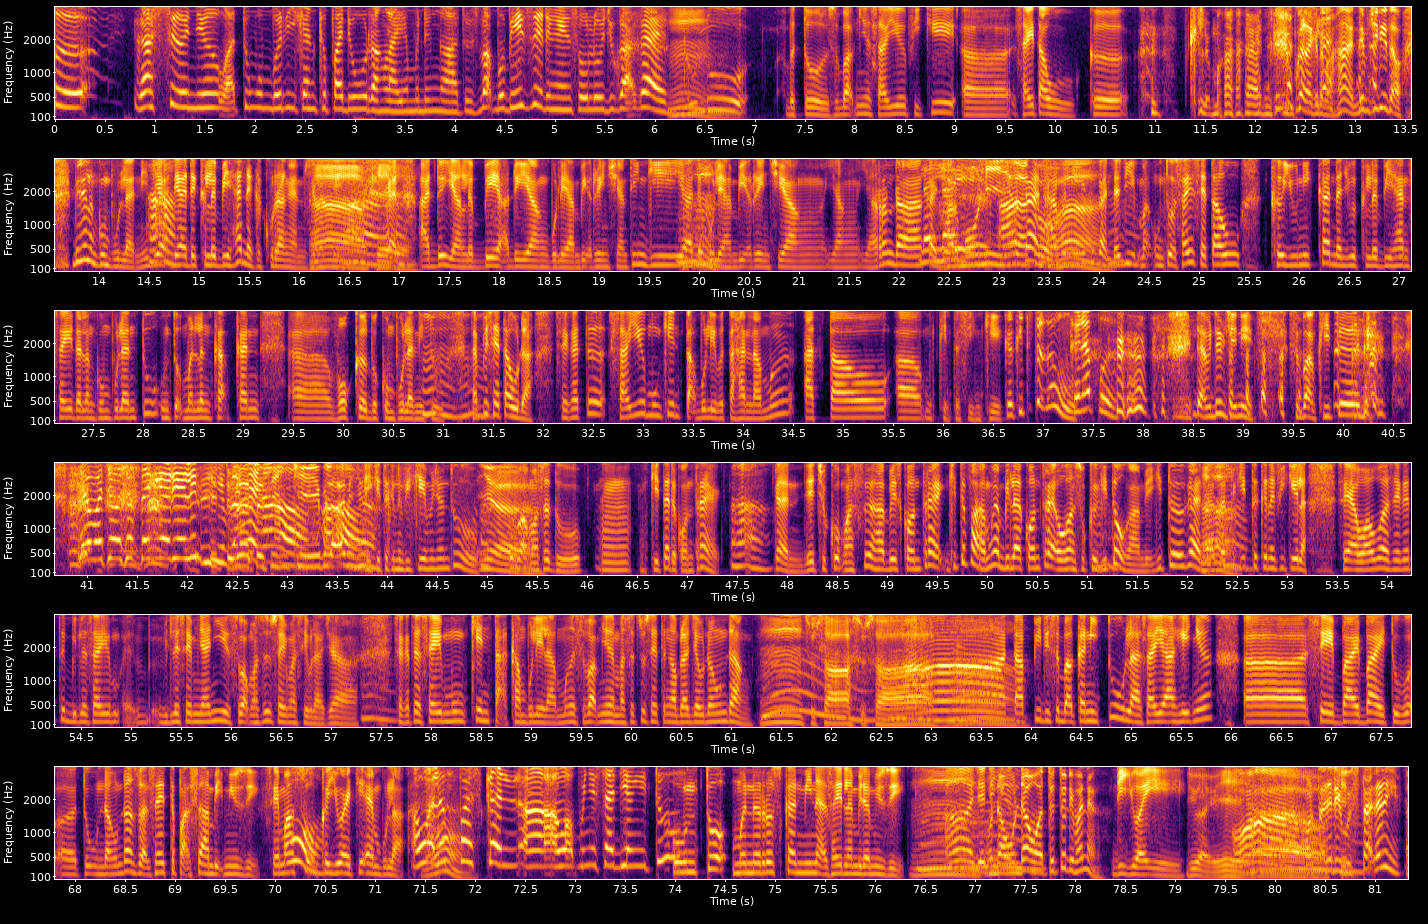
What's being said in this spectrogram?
rasanya waktu memberikan kepada orang lah yang mendengar tu. Sebab berbeza dengan yang solo juga kan? Hmm. dulu betul. Sebabnya saya fikir uh, saya tahu ke kelemahan. Bukanlah kelemahan. Dia macam ni tau. Bila dalam kumpulan ni dia, dia ada kelebihan dan kekurangan masing-masing. Ha, okay. kan? Ada yang lebih ada yang boleh ambil range yang tinggi hmm. ada boleh ambil range yang yang yang rendah kan? Harmoni ha, lah kan? tu. harmoni ha. itu kan jadi hmm. untuk saya saya tahu keunikan dan juga kelebihan saya dalam kumpulan tu untuk melengkapkan uh, vokal berkumpulan itu. Hmm. tapi saya tahu dah. Saya kata saya mungkin tak boleh bertahan lama atau uh, mungkin tersingkir ke? Kita tak tahu. Kenapa? Dah dia macam ni. Sebab kita dah macam macam tanya reality pula Itulah kan? tersingkir pula ha. ni eh, Kita kena fikir macam tu yeah. Sebab masa tu mm, Kita ada kontrak ha. Kan Dia cukup masa habis kontrak Kita faham kan Bila kontrak orang suka kita hmm. Orang ambil kita kan ha. Tapi kita kena fikirlah Saya awal-awal saya kata Bila saya bila saya menyanyi Sebab masa tu saya masih belajar hmm. Saya kata saya mungkin tak akan boleh lama Sebabnya masa tu saya tengah belajar undang-undang hmm, Susah Susah ha. Ha. Tapi disebabkan itulah Saya akhirnya uh, Say bye-bye to, uh, to undang-undang Sebab saya terpaksa ambil muzik Saya masuk oh. ke UITM pula pula. Awak oh. lepaskan uh, awak punya study yang itu untuk meneruskan minat saya dalam bidang muzik. Hmm. Ha jadi undang-undang waktu tu di mana? Di UIA. Di UIA. Wah, oh, kalau tak jadi ustaz dah ni.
